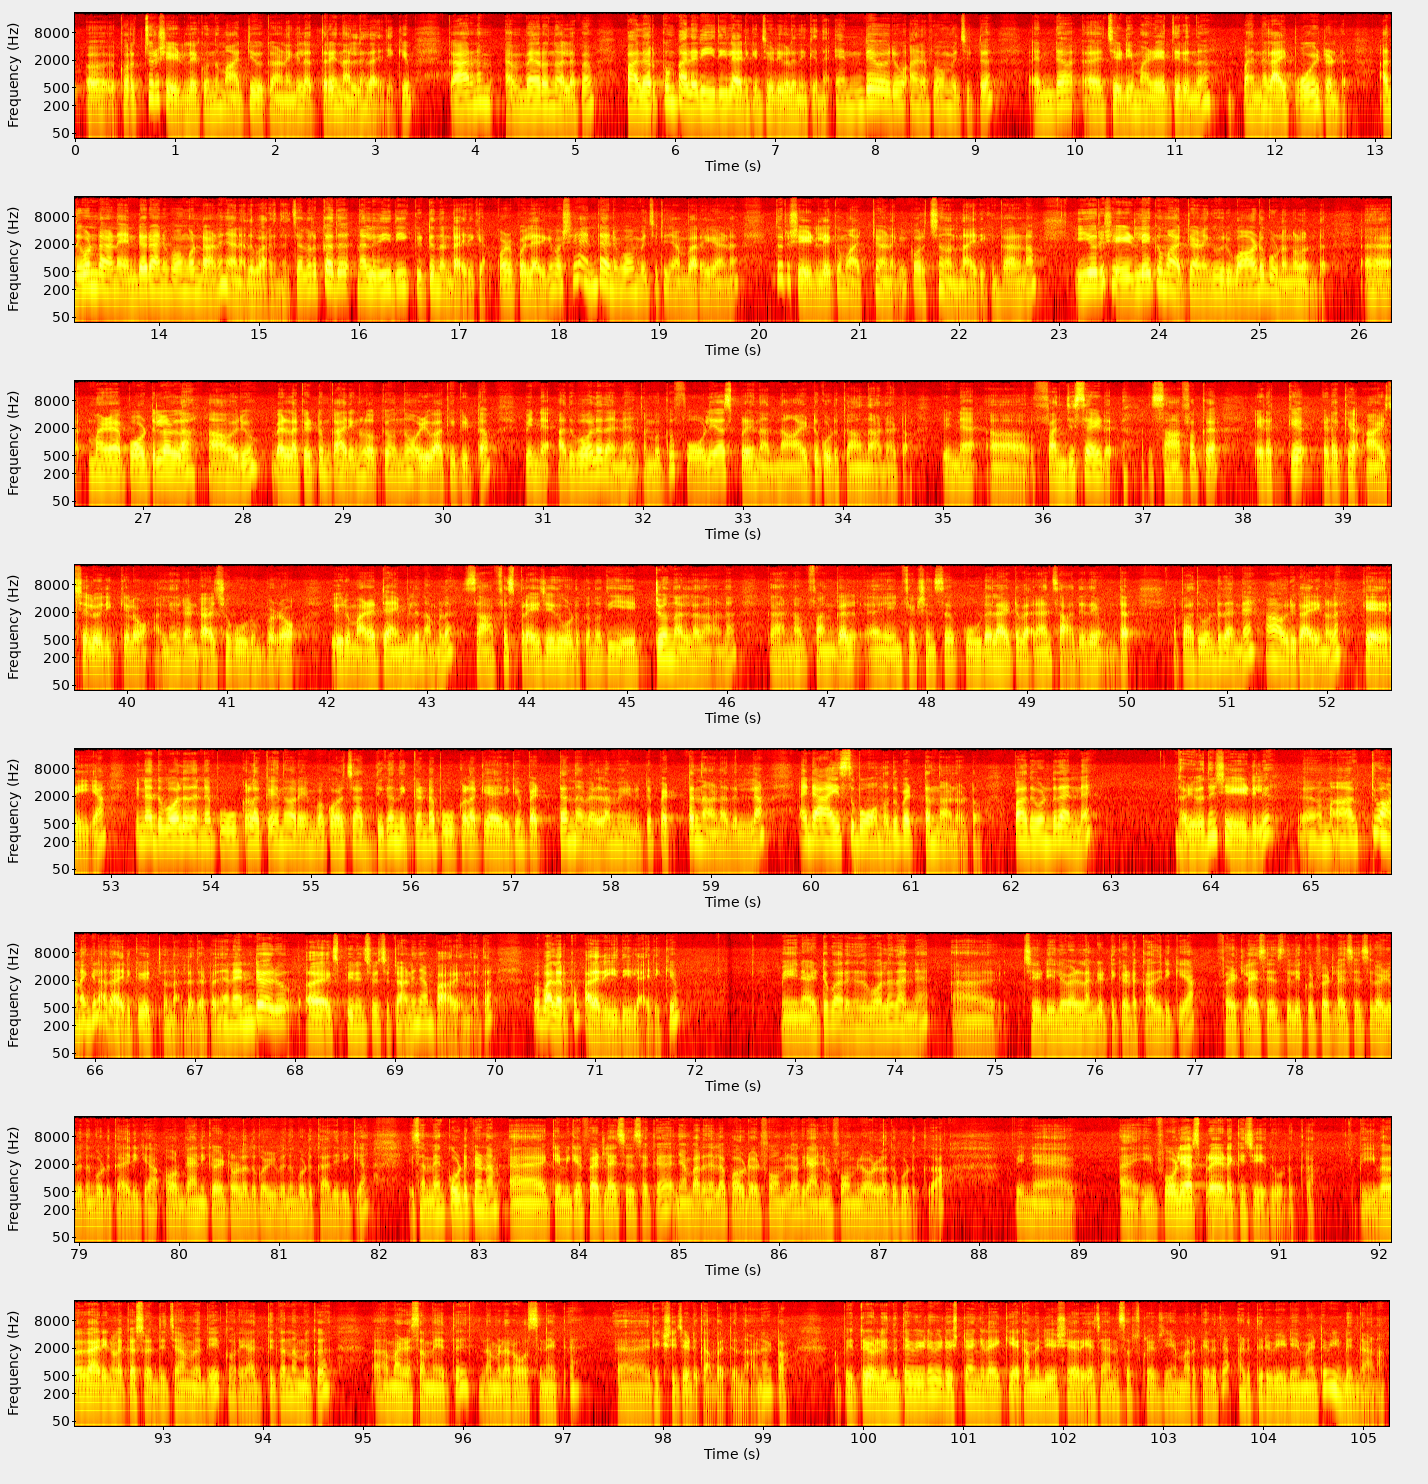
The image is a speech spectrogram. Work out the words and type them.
കുറച്ചൊരു ഷെയ്ഡിലേക്ക് ഒന്ന് മാറ്റി വെക്കുകയാണെങ്കിൽ അത്രയും നല്ലതായിരിക്കും. കാരണം വേറൊന്നുമല്ല അപ്പം പലർക്കും പല രീതിയിലായിരിക്കും ചെടികൾ നിൽക്കുന്നത്. എന്റെ ഒരു അനുഭവം വെച്ചിട്ട് എന്റെ ചെടി മഴയത്തിരുന്ന് പന്നലായി പോയിട്ടുണ്ട്. അതുകൊണ്ടാണ് എന്റെ ഒരു അനുഭവം കൊണ്ടാണ് ഞാനത് പറയുന്നത്. ചിലർക്കത് നല്ല രീതിയിൽ കിട്ടുന്നുണ്ടായിരിക്കാം. കുഴപ്പമില്ലായിരിക്കും. പക്ഷേ എന്റെ അനുഭവം വെച്ചിട്ട് ഞാൻ പറയുകയാണ് ഇതൊരു ഷെയ്ഡിലേക്ക് മാറ്റുകയാണെങ്കിൽ കുറച്ച് നന്നായിരിക്കും. കാരണം ഈ ഒരു ഷെയ്ഡിലേക്ക് മാറ്റുകയാണെങ്കിൽ ഒരുപാട് ഗുണങ്ങളുണ്ട്. മഴ പോട്ടിലുള്ള ആ ഒരു വെള്ളക്കെട്ടും കാര്യങ്ങളും ഒക്കെ ഒന്ന് ഒഴിവാക്കി കിട്ടാം. പിന്നെ അതുപോലെ തന്നെ നമുക്ക് ഫോളിയ സ്പ്രേ നന്നായിട്ട് കൊടുക്കാവുന്നതാണ് കേട്ടോ. പിന്നെ ഫഞ്ചിസൈഡ് സാഫൊക്കെ ഇടയ്ക്ക് ഇടയ്ക്ക് ആഴ്ചയിൽ ഒരിക്കലോ അല്ലെങ്കിൽ രണ്ടാഴ്ച കൂടുമ്പോഴോ ഈ ഒരു മഴ ടൈമിൽ നമ്മൾ സാഫ് സ്പ്രേ ചെയ്ത് കൊടുക്കുന്നത് ഏറ്റവും നല്ലതാണ്. കാരണം ഫംഗൽ ഇൻഫെക്ഷൻസ് കൂടുതലായിട്ട് വരാൻ സാധ്യതയുണ്ട്. അപ്പോൾ അതുകൊണ്ട് തന്നെ ആ ഒരു കാര്യങ്ങൾ കെയർ ചെയ്യുക പിന്നെ അതുപോലെ തന്നെ പൂക്കളൊക്കെ എന്ന് പറയുമ്പോൾ കുറച്ച് അധികം നിൽക്കേണ്ട പൂക്കളൊക്കെ ആയിരിക്കും. പെട്ടെന്ന് വെള്ളം വീണിട്ട് പെട്ടെന്നാണ് അതെല്ലാം അതിന്റെ ആയുസ് പോകുന്നത് പെട്ടെന്നാണ് കേട്ടോ. അപ്പോൾ അതുകൊണ്ട് തന്നെ കഴിവതും ഷെയ്ഡിൽ മാറ്റുവാണെങ്കിൽ അതായിരിക്കും ഏറ്റവും നല്ലത് കേട്ടോ. ഞാൻ എന്റെ ഒരു എക്സ്പീരിയൻസ് വെച്ചിട്ടാണ് ഞാൻ പറയുന്നത്. അപ്പോൾ പലർക്കും പല രീതിയിലായിരിക്കും. മെയിനായിട്ട് പറഞ്ഞതുപോലെ തന്നെ ചെടിയിൽ വെള്ളം കെട്ടിക്കിടക്കാതിരിക്കുക ഫെർട്ടിലൈസേഴ്സ് ലിക്വിഡ് ഫെർട്ടിലൈസേഴ്സ് കഴിവതും കൊടുക്കാതിരിക്കുക ഓർഗാനിക്കായിട്ടുള്ളത് കഴിവതും കൊടുക്കാതിരിക്കുക. ഈ സമയം കൊടുക്കണം കെമിക്കൽ ഫെർട്ടിലൈസേഴ്സൊക്കെ ഞാൻ പറഞ്ഞല്ലോ പൗഡേർഡ് ഫോമിലോ ഗ്രാനുവൽ ഫോമിലോ ഉള്ളത് കൊടുക്കുക. പിന്നെ ഈ ഫോളിയർ സ്പ്രേ ഇടയ്ക്ക് ചെയ്ത് കൊടുക്കുക. അപ്പോൾ ഈ വക കാര്യങ്ങളൊക്കെ ശ്രദ്ധിച്ചാൽ മതി. കുറേ അധികം നമുക്ക് മഴ സമയത്ത് നമ്മുടെ റോസിനെയൊക്കെ രക്ഷിച്ചെടുക്കാൻ പറ്റുന്നതാണ് കേട്ടോ. അപ്പോൾ ഇത്രയേ ഉള്ളൂ. ഇന്നത്തെ വീഡിയോ വീഡിയോ ഇഷ്ടമെങ്കിൽ ലൈക്ക് ചെയ്യുക കമന്റ് ചെയ്യുക ഷെയർ ചെയ്യുക ചാനൽ സബ്സ്ക്രൈബ് ചെയ്യാൻ മറക്കരുത്. അടുത്തൊരു വീഡിയോയുമായിട്ട് വീണ്ടും കാണാം.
